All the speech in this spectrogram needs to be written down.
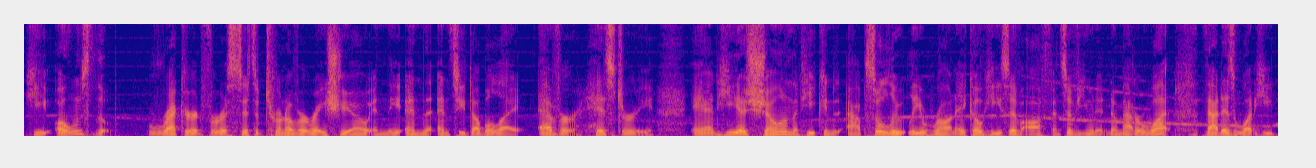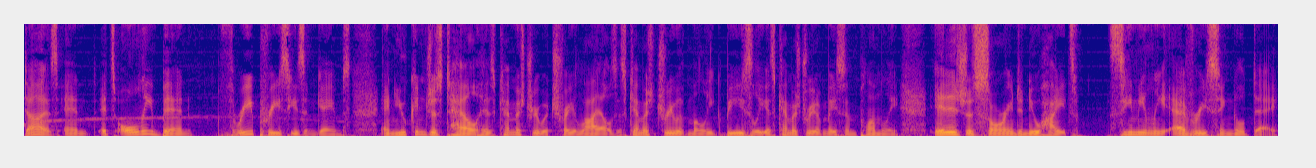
He owns the record for assisted turnover ratio in the in the NCAA ever history, and he has shown that he can absolutely run a cohesive offensive unit no matter what. That is what he does, and it's only been three preseason games, and you can just tell his chemistry with Trey Lyles, his chemistry with Malik Beasley, his chemistry with Mason Plumlee. It is just soaring to new heights seemingly every single day.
